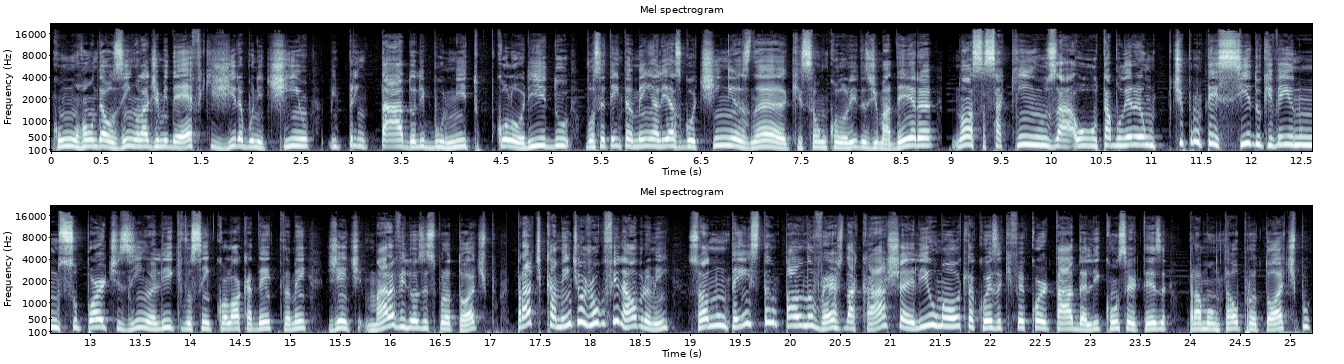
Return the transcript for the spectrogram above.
com um rondelzinho lá de MDF que gira bonitinho, imprintado ali bonito, colorido. Você tem também ali as gotinhas, né, que são coloridas de madeira. Nossa, saquinhos, a, o, tabuleiro é um tipo um tecido que veio num suportezinho ali que você coloca dentro também. Gente, maravilhoso esse protótipo. Praticamente é o jogo final para mim. Só não tem estampado no verso da caixa ali uma outra coisa que foi cortada ali com certeza para montar o protótipo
